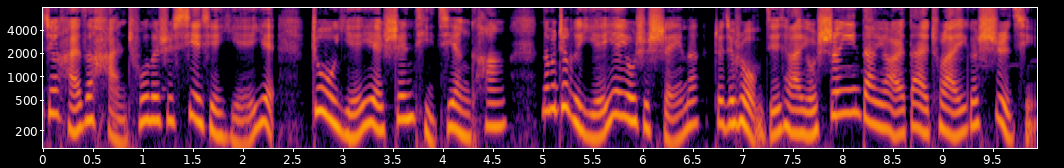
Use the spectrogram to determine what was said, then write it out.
这群孩子喊出的是“谢谢爷爷，祝爷爷身体健康”。那么这个爷爷又是谁呢？这就是我们接下来由声音单元而带出来一个事情。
